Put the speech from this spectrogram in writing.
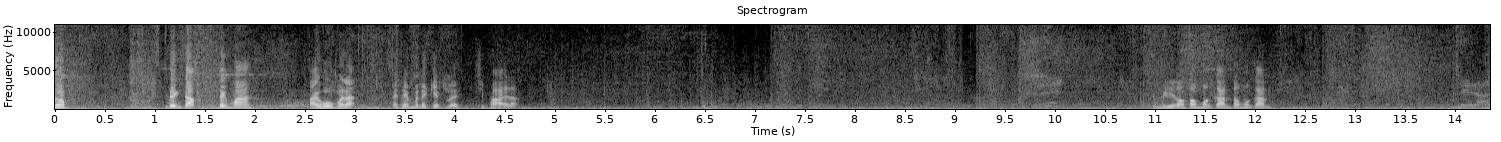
อึบเด้งกลับเด้งมาตายโหมมาแล้ว เทมไม่ได้เก็บเลย ชิบหายละยังมีที่ต้องต้องป้องกันต้องป้องกัน 狙う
